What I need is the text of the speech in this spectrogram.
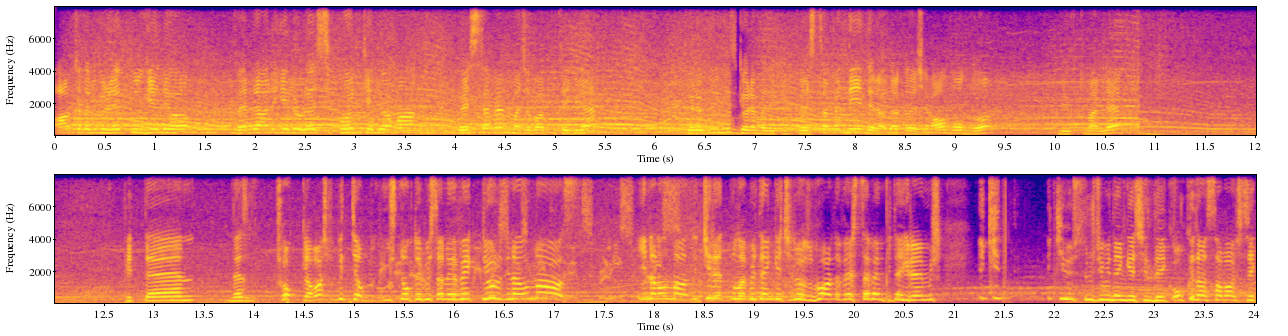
Arkada bir Red Bull geliyor. Ferrari geliyor. Racing Point geliyor ama Verstappen mi acaba pite giren? Görebilir miyiz? Göremedik. Verstappen değildir herhalde arkadaşlar. Albon'du. Büyük ihtimalle. Pitten ne, çok yavaş bir pit yaptık. 3.1 saniye bekliyoruz. inanılmaz. İnanılmaz. İki Red Bull'a birden geçiliyoruz. Bu arada Verstappen pite girermiş. İki, iki sürücü birden geçildik. O kadar savaştık.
